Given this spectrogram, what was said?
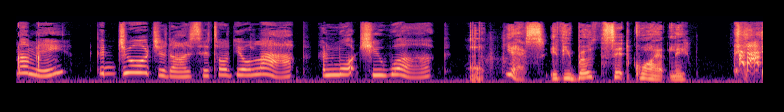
Mummy, can George and I sit on your lap and watch you work? Yes, if you both sit quietly.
